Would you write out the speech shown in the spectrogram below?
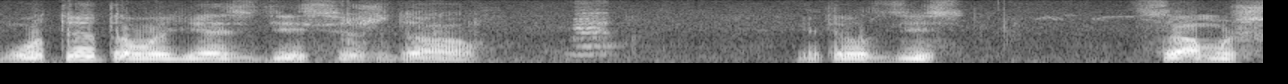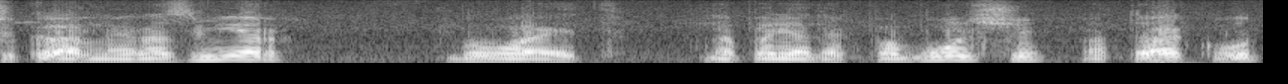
Вот этого я здесь и ждал. Это вот здесь самый шикарный размер. Бывает на порядок побольше. А так вот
